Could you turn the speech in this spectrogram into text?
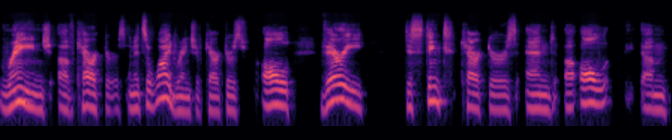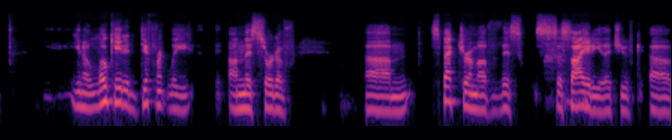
range of characters and it's a wide range of characters all very distinct characters and uh, all um, you know located differently on this sort of um, spectrum of this society that you've uh,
